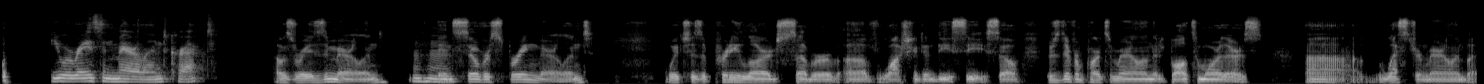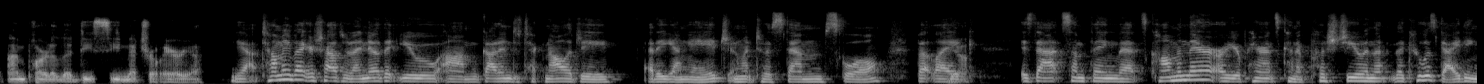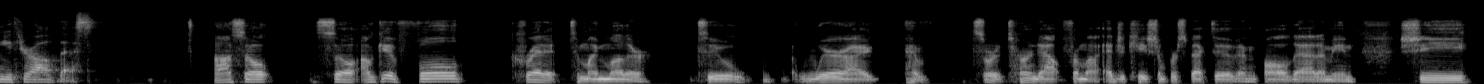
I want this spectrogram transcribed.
You were raised in Maryland, correct? I was raised in Maryland, mm-hmm. in Silver Spring, Maryland, which is a pretty large suburb of Washington, D.C. So there's different parts of Maryland. There's Baltimore, there's uh, Western Maryland, but I'm part of the DC metro area. Yeah. Tell me about your childhood. I know that you um, got into technology at a young age and went to a STEM school, but like, yeah. is that something that's common there or your parents kind of pushed you and like who was guiding you through all of this? Uh, so, so I'll give full credit to my mother to where I have sort of turned out from an education perspective and all that. I mean, she,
